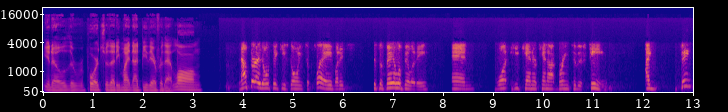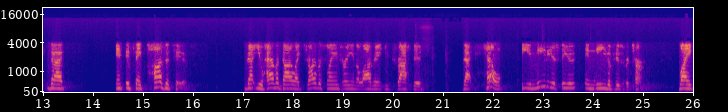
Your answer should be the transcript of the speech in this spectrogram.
you know, the reports are that he might not be there for that long. Not that I don't think he's going to play, but it's his availability and what he can or cannot bring to this team. I think that it, it's a positive that you have a guy like Jarvis Landry and Olave you drafted that help the immediacy in need of his return. Like,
